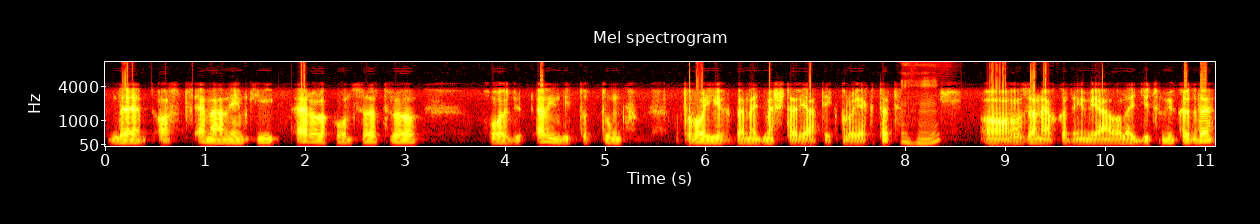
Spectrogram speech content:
De azt emelném ki erről a koncertről, hogy elindítottunk a tavalyi évben egy mesterjáték projektet uh-huh. a Zeneakadémiával együttműködve,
